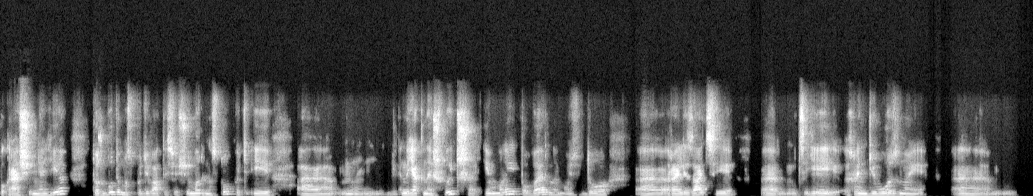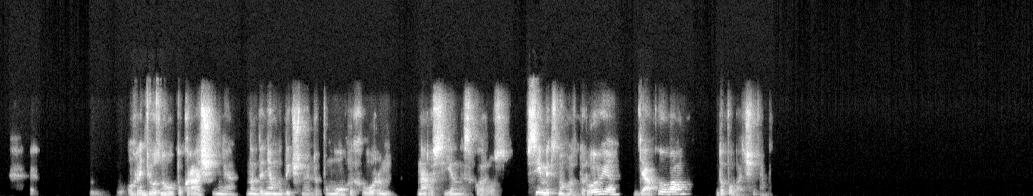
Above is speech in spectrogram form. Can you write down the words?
покращення є. Тож будемо сподіватися, що мир наступить і е, якнайшвидше, і ми повернемось до е, реалізації е, цієї грандіозної. Е, грандіозного покращення надання медичної допомоги хворим на розсіяний склероз. Всім міцного здоров'я, дякую вам, до побачення.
